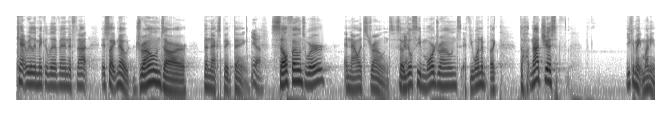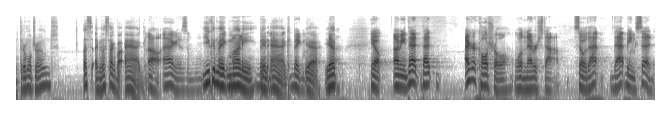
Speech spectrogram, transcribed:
can't really make a living. It's not. It's like no, drones are the next big thing. yeah, Cell phones were, and now it's drones. So Yeah. you'll see more drones if you want to like, the, not just. You can make money in thermal drones. Let's. I mean, let's talk about ag. oh, ag is You can make money, money. In money. ag. Big money. Yeah. Yep. Yeah, I mean that that agricultural will never stop. So that that being said,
